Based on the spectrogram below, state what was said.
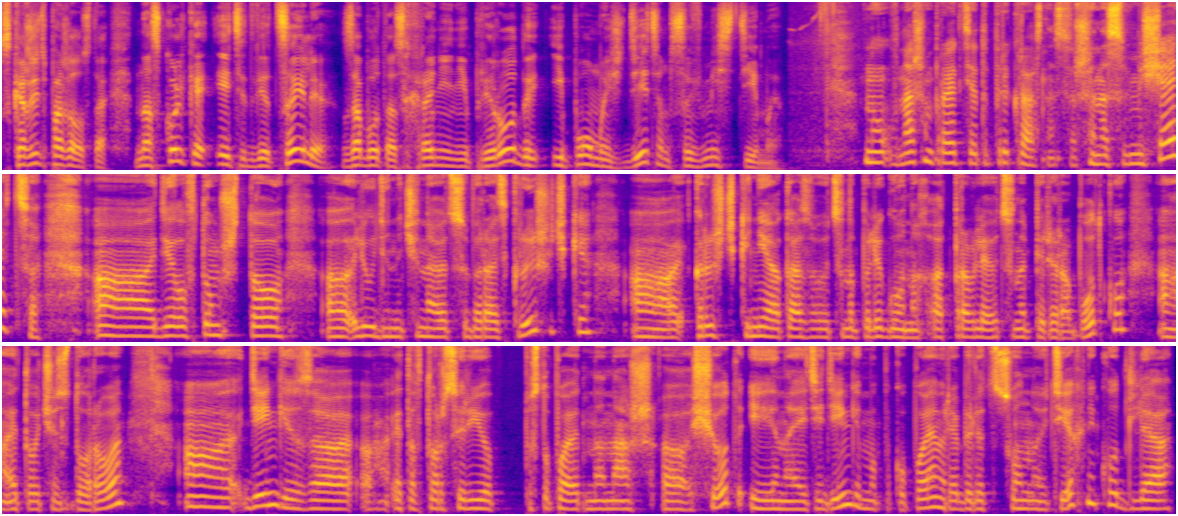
Скажите, пожалуйста, насколько эти две цели, забота о сохранении природы и помощь детям, совместимы? Ну, в нашем проекте это прекрасно совершенно совмещается. А, дело в том, что а, люди начинают собирать крышечки, а, крышечки не оказываются на полигонах, а отправляются на переработку. Это очень здорово. Деньги за это вторсырье поступают на наш счет, и на эти деньги мы покупаем реабилитационную технику для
